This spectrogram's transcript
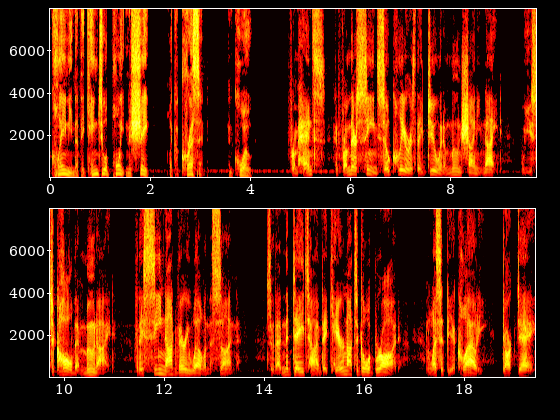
claiming that they came to a point in a shape like a crescent, and quote, From hence, and from their seen so clear as they do in a moonshiny night, we used to call them moon-eyed, for they see not very well in the sun, so that in the daytime they care not to go abroad, unless it be a cloudy, dark day.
